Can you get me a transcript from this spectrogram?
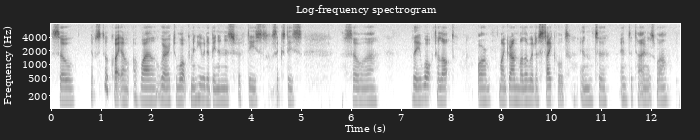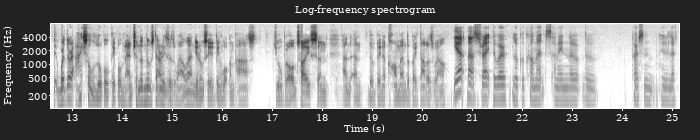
So it was still quite a, a while where to walk. I mean, he would have been in his 50s, 60s. So uh, they walked a lot, or my grandmother would have cycled into into town as well. Were there actual local people mentioned in those diaries as well? And you know, so you'd been walking past Joe Brogg's house, and, and, and there'd been a comment about that as well. Yeah, that's right. There were local comments. I mean, the the person who lived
